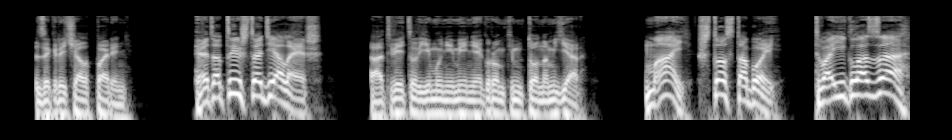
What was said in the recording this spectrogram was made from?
— закричал парень. «Это ты что делаешь?» — ответил ему не менее громким тоном Яр. «Май, что с тобой? Твои глаза!»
